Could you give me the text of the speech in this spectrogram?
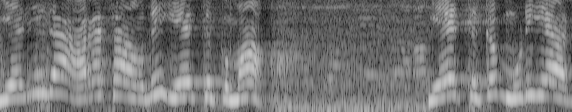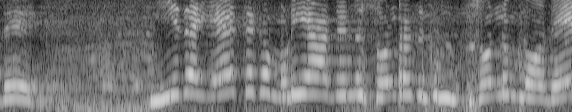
எந்த அரசாவது ஏத்துக்குமா? ஏத்துக்க முடியாது. இதை ஏற்றுக்க முடியாதுன்னு சொல்கிறதுக்கு சொல்லும் போதே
